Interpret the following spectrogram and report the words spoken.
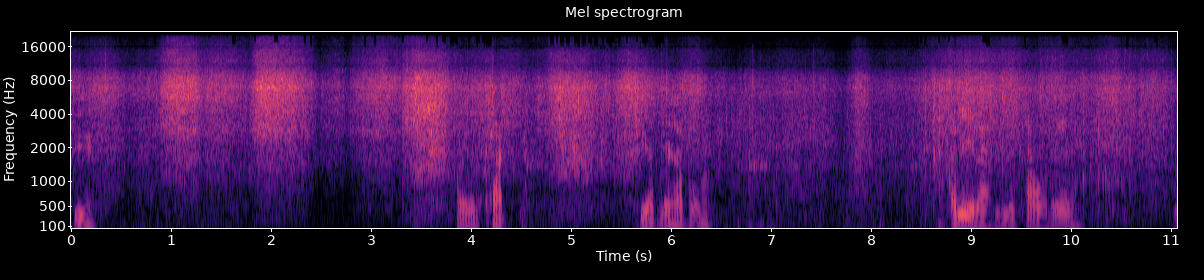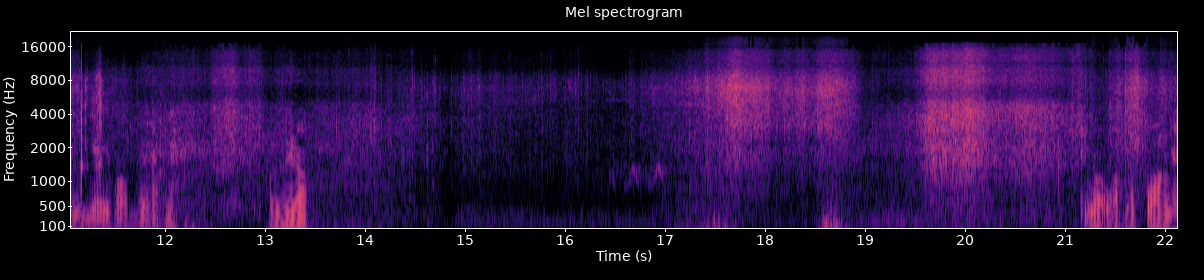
พี่ห้อยมันขวัดเพียบเลยครับผมก็นี่นะที่มันเข้าเด้อหูใหญ่พร้อมเลยครับเนี่ยเอาพี่น้องจะว่าออกมาป้องใด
